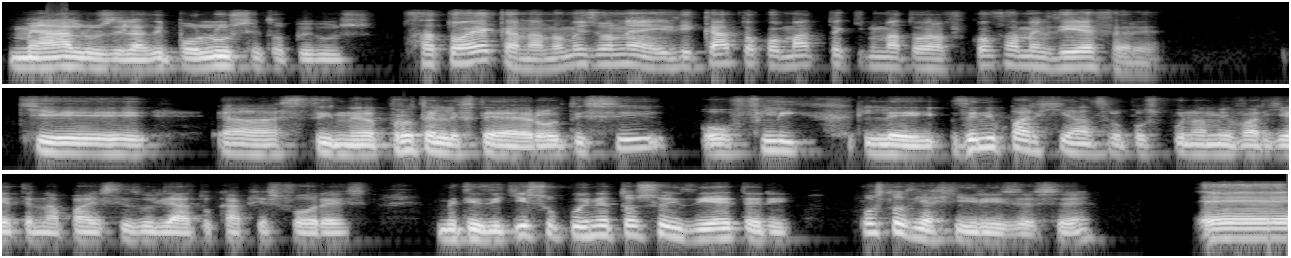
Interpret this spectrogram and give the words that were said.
με άλλους δηλαδή, πολλούς ηθοποιούς. Θα το έκανα, νομίζω ναι. Ειδικά το κομμάτι το κινηματογραφικό θα με ενδιέφερε. Και στην πρώτη τελευταία ερώτηση, ο Φλικ λέει «Δεν υπάρχει άνθρωπος που να μην βαριέται να πάει στη δουλειά του κάποιες φορές. Με τη δική σου που είναι τόσο ιδιαίτερη, πώς το διαχειρίζεσαι» ε,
